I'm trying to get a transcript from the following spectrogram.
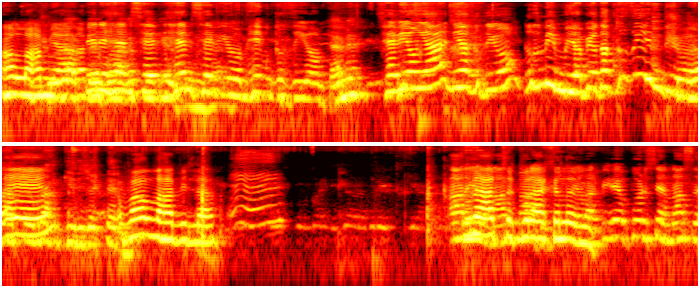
Allah'ım ya. Beni hem sev hem seviyorum hem kızıyorum. Değil mi? Seviyorsun ya niye kızıyorsun? Kızmayayım mı yapıyor da kızayım diyor. Ee? bırakıp gidecekler? Vallahi billahi. Arıyor, rahatlık bırakılır mı? Bir ev görsen nasıl.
